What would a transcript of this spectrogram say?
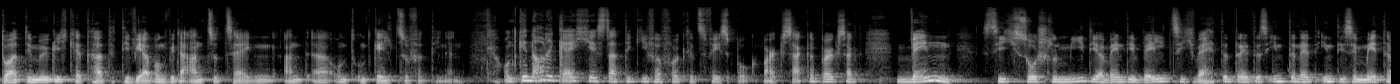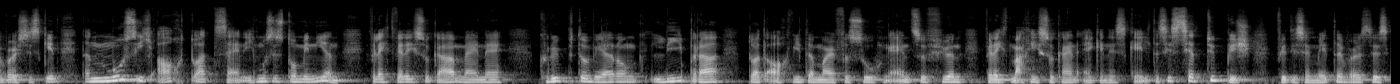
dort die Möglichkeit hat, die Werbung wieder anzuzeigen an, äh, und, und Geld zu verdienen. Und genau die gleiche Strategie verfolgt jetzt Facebook. Mark Zuckerberg sagt, wenn sich Social Media, wenn die Welt sich weiterdreht, das Internet in diese Metaverses geht, dann muss ich auch dort sein. Ich muss es dominieren. Vielleicht werde ich sogar meine Kryptowährung Libra dort auch wieder mal versuchen einzuführen. Vielleicht mache ich sogar ein eigenes Geld. Das ist sehr typisch für diese Metaverses,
